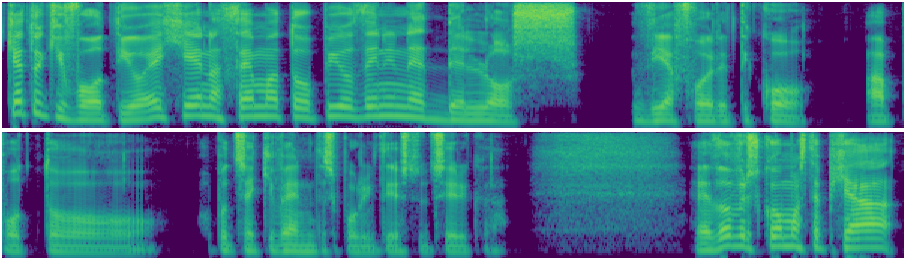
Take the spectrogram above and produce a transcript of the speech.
Και το κυβότιο έχει ένα θέμα το οποίο δεν είναι εντελώς διαφορετικό από, το, από τις ακυβέρνητες πολιτείες του Τσίρικα. Εδώ βρισκόμαστε πια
